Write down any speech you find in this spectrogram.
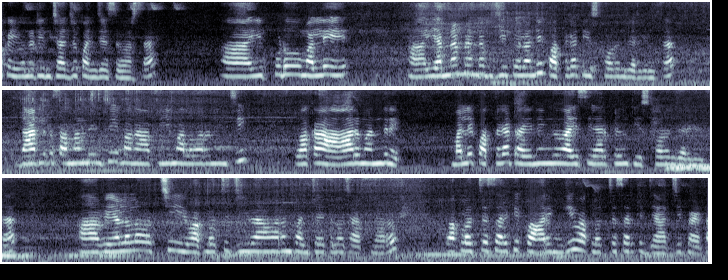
ఒక యూనిట్ ఇన్ఛార్జ్ పనిచేసేవారు సార్. ఇప్పుడు మళ్ళీ ఎన్ఎంఎన్ఎఫ్ జీపీలన్నీ కొత్తగా తీసుకోవడం జరిగింది సార్. దాంట్లకు సంబంధించి మన టీం మలవరం నుంచి ఒక ఆరు మందిని మళ్ళీ కొత్తగా ట్రైనింగ్ ఐసీఆర్పీని తీసుకోవడం జరిగింది సార్. వీళ్ళలో వచ్చి ఒకళ్ళు వచ్చి జీవావరం పంచాయతీలో చేస్తున్నారు. ఒకళ్ళు వచ్చేసరికి కారింగి ఒకళ్ళు వచ్చేసరికి జార్జిపేట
